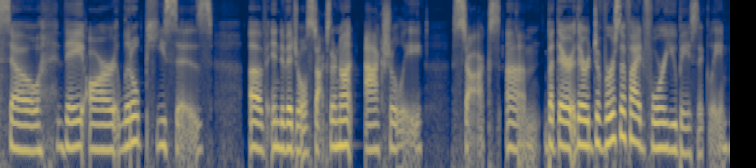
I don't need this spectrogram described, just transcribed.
So they are little pieces of individual stocks. They're not actually stocks, um, but they're they're diversified for you basically.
